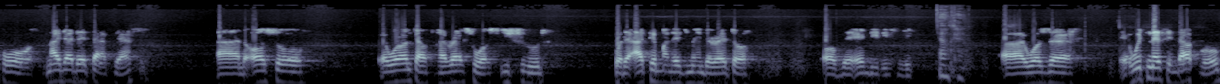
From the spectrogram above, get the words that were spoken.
for Niger Delta Affairs and also a warrant of arrest was issued for the acting management director of the NDDC. Okay. I was uh, a witness in that probe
